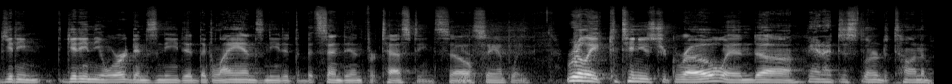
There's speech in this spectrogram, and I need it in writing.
getting getting the organs needed, the glands needed to send in for testing. So yeah, sampling really continues to grow. And uh, man, I just learned a ton of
